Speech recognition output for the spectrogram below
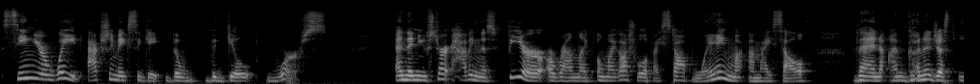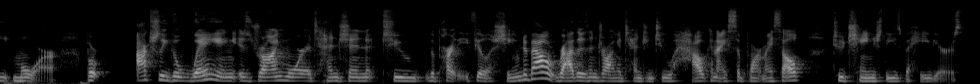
seeing your weight actually makes the, the, the guilt worse. And then you start having this fear around, like, oh my gosh, well, if I stop weighing my, myself, then I'm gonna just eat more. But actually, the weighing is drawing more attention to the part that you feel ashamed about rather than drawing attention to how can I support myself to change these behaviors.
